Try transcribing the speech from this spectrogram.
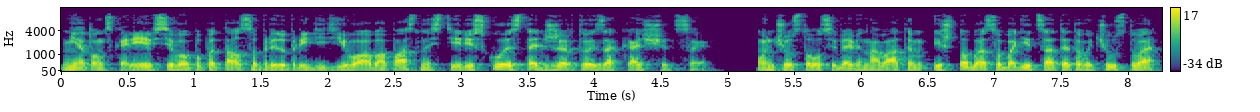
Нет, он, скорее всего, попытался предупредить его об опасности, рискуя стать жертвой заказчицы. Он чувствовал себя виноватым и, чтобы освободиться от этого чувства,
